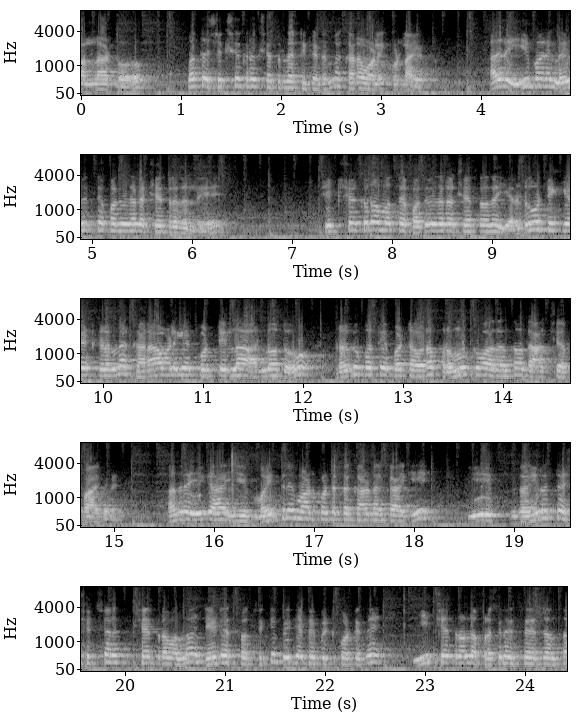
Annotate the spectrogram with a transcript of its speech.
ಮಲ್ನಾಡ್ನವರು ಮತ್ತೆ ಶಿಕ್ಷಕರ ಕ್ಷೇತ್ರದ ಟಿಕೆಟ್ ಅನ್ನ ಕರಾವಳಿ ಕೊಡಲಾಗಿತ್ತು ಆದ್ರೆ ಈ ಬಾರಿ ನೈಋತ್ಯ ಪದವೀಧರ ಕ್ಷೇತ್ರದಲ್ಲಿ ಶಿಕ್ಷಕರು ಮತ್ತೆ ಪದವೀಧರ ಕ್ಷೇತ್ರದ ಎರಡೂ ಟಿಕೆಟ್ಗಳನ್ನ ಕರಾವಳಿಗೆ ಕೊಟ್ಟಿಲ್ಲ ಅನ್ನೋದು ರಘುಪತಿ ಭಟ್ ಅವರ ಪ್ರಮುಖವಾದಂತ ಒಂದು ಆಕ್ಷೇಪ ಆಗಿದೆ. ಅಂದ್ರೆ ಈಗ ಈ ಮೈತ್ರಿ ಮಾಡ್ಕೊಂಡಿದ್ದ ಕಾರಣಕ್ಕಾಗಿ ಈ ನೈಋತ್ಯ ಶಿಕ್ಷಣ ಕ್ಷೇತ್ರವನ್ನ ಜೆಡಿಎಸ್ ಪಕ್ಷಕ್ಕೆ ಬಿಜೆಪಿ ಬಿಟ್ಕೊಟ್ಟಿದೆ. ಈ ಕ್ಷೇತ್ರವನ್ನ ಪ್ರತಿನಿಧಿಸಿದಂತ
